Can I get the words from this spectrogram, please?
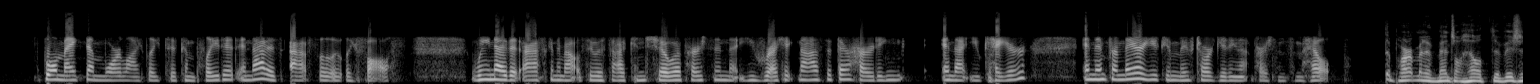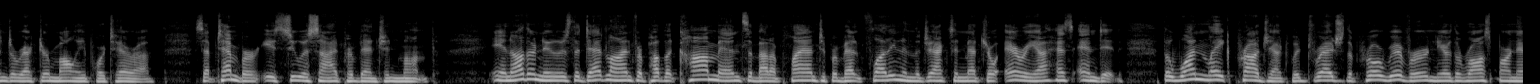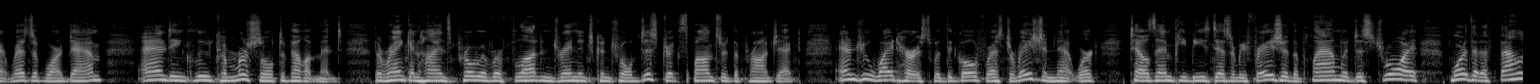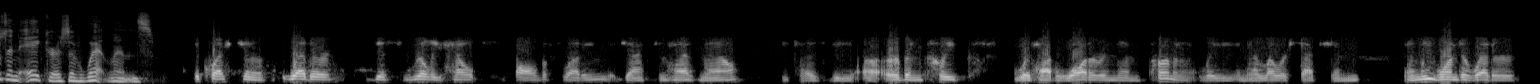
will make them more likely to complete it, and that is absolutely false we know that asking about suicide can show a person that you recognize that they're hurting and that you care. And then from there, you can move toward getting that person some help. Department of Mental Health Division Director Molly Portera. September is Suicide Prevention Month. In other news, the deadline for public comments about a plan to prevent flooding in the Jackson metro area has ended. The One Lake project would dredge the Pearl River near the Ross Barnett Reservoir Dam and include commercial development. The Rankin Hinds Pearl River Flood and Drainage Control District sponsored the project. Andrew Whitehurst with the Gulf Restoration Network tells MPB's Desiree Frazier the plan would destroy more than a thousand acres of wetlands. The question of whether this really helps all the flooding that Jackson has now because the uh, urban creeks would have water in them permanently in their lower sections. And we wonder whether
